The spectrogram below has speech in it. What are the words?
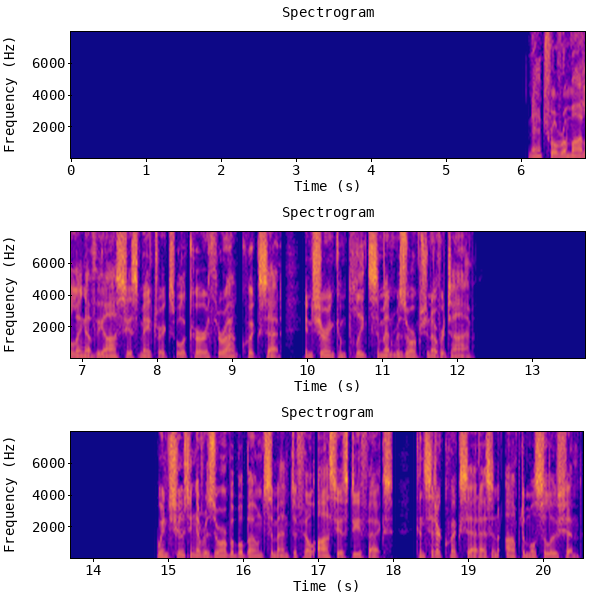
Natural remodeling of the osseous matrix will occur throughout quickset, ensuring complete cement resorption over time. When choosing a resorbable bone cement to fill osseous defects, consider quickset as an optimal solution.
